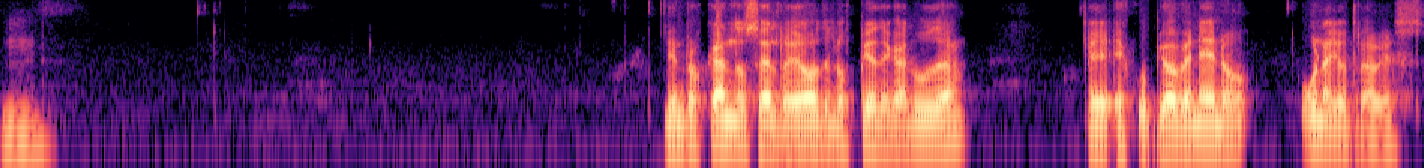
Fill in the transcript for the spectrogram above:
Mm. Y enroscándose alrededor de los pies de Garuda, eh, escupió veneno una y otra vez.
